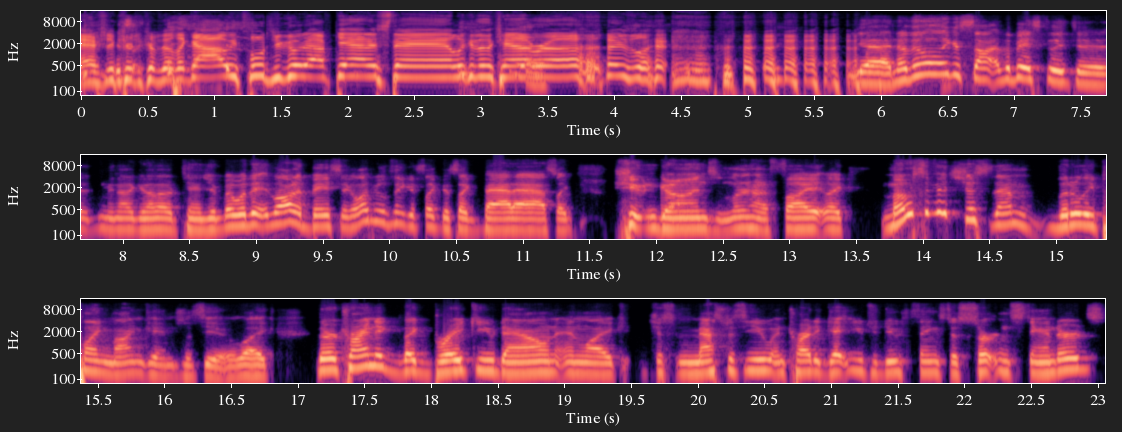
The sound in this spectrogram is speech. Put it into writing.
Ashton it's- Kutcher comes out like, ah, we fooled you. Go to Afghanistan. Look into the camera. He's like, yeah, no, they're like a sign. They're basically to I mean not get another tangent, but with a lot of basic, a lot of people think it's like this like badass, like shooting guns and learn how to fight. Like most of it's just them literally playing mind games with you. Like they're trying to like break you down and like just mess with you and try to get you to do things to certain standards.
